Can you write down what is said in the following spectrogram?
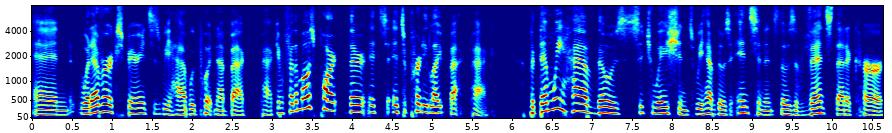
And whatever experiences we have, we put in that backpack. And for the most part, there it's it's a pretty light backpack. But then we have those situations, we have those incidents, those events that occur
